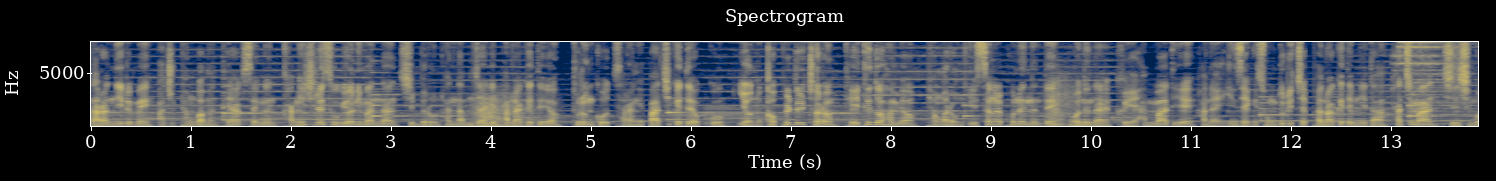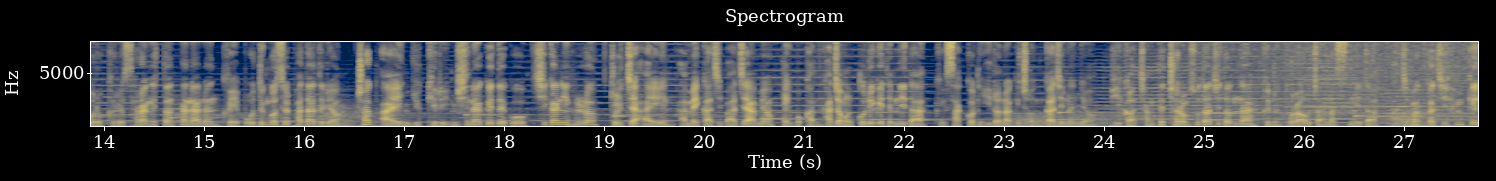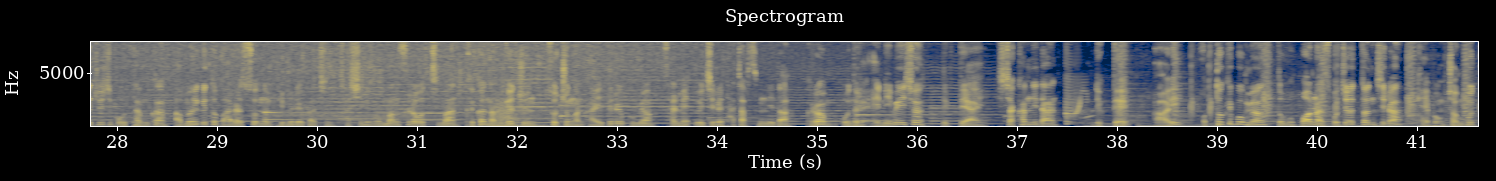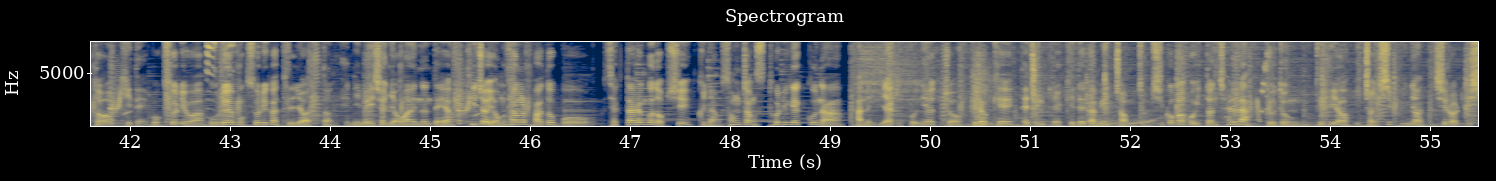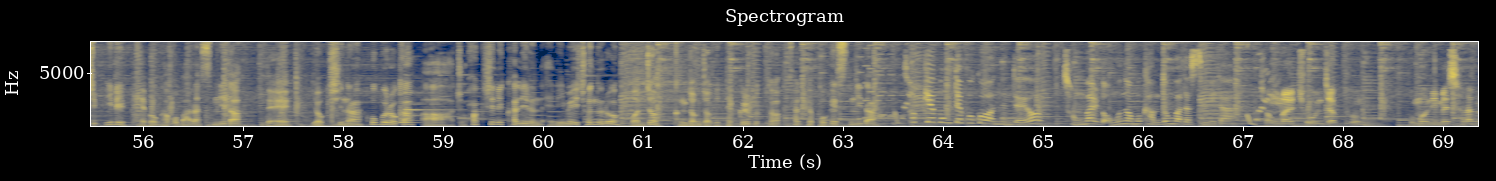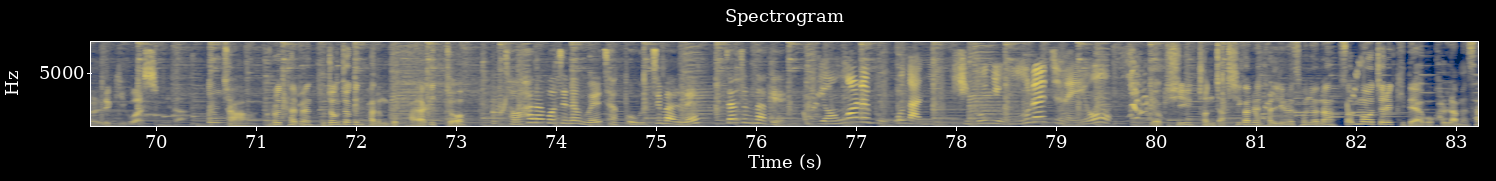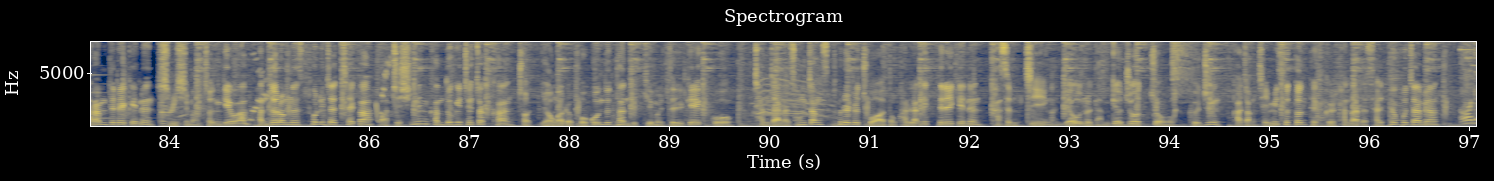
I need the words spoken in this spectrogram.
하나란 이름의 아주 평범한 대학생은 강의실에서 우연히 만난 신비로운 한 남자에게 반하게 되어 둘은 곧 사랑에 빠지게 되었고 여느 커플들처럼 데이트도 하며 평화로운 일상을 보냈는데 어느 날 그의 한마디에 하나의 인생이 송두리째 변하게 됩니다. 하지만 진심으로 그를 사랑했던 하나는 그의 모든 것을 받아들여 첫 아이인 유키를 임신하게 되고 시간이 흘러 둘째 아이인 아메까지 맞이하며 행복한 가정을 꾸리게 됩니다. 그 사건이 일어나기 전까지는요. 비가 장대처럼 쏟아지던 날 그는 돌아오지 않았습니다. 마지막까지 함께 해주지 못함과 아무에게도 말할 수 없는 비밀을 가진 자신이 원망스러웠지만 그가 남겨준 소중한 아이들을 보며 삶의 의지를 다잡습니다. 그럼 오늘의 애니메이션 늑대 아이 시작합니다. 늑대 아이 어떻게 보면 너무 뻔한 소재였던지라 개봉 전부터 기대 목소리와 우려의 목소리가 들려왔던 애니메이션 영화였는데요. 피저 영상을 봐도 뭐 색다른 것 없이 그냥 성장 스토리겠구나 하는 이야기뿐이었죠. 그렇게 대중들의 기대감이 점점 식어가고 있던 찰나 두둥 드디어 2012년 7월 21일 개봉하고 말았습니다. 네 역시나 호불호가 아주 확실히 갈 리는 애니메이션으로 먼저 긍정적인 댓글부터 살펴보겠습니다. 첫 개봉 때 보고 왔는데요. 정말 너무너무 감동받았습니다. 정말 좋은 작품, 부모님의 사랑을 느끼고 왔습니다. 자 그렇다면 부정적인 반응도 봐야겠죠. 저 할아버지는 왜 자꾸 웃지 말래? 짜증나게. 영화를 보고 나니 기분이 우울해지네요. 역시 전작 시간을 달리는 소녀나 썸머어즈를 기대하고 관람한 사람들에게는 심심한 전개와 반전 없는 스토리 자체가 마치 신인 감독이 제작한 첫 영화를 보고 온 듯한 느낌을 들게 했고 잔잔한 성장 스토리를 좋아하던 관람객들에게는 가슴 찡한 여운을 남겨주었죠. 그중 가장 재밌었던 댓글 하나를 살펴보자면 딸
